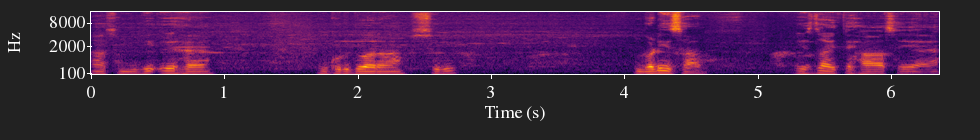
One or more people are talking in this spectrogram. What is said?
ਸਾਧ ਸੰਗਤ ਇਹ ਹੈ ਗੁਰਦੁਆਰਾ ਸ੍ਰੀ ਗੜੀ ਸਾਹਿਬ। ਇਸ ਦਾ ਇਤਿਹਾਸ ਇਹ ਹੈ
